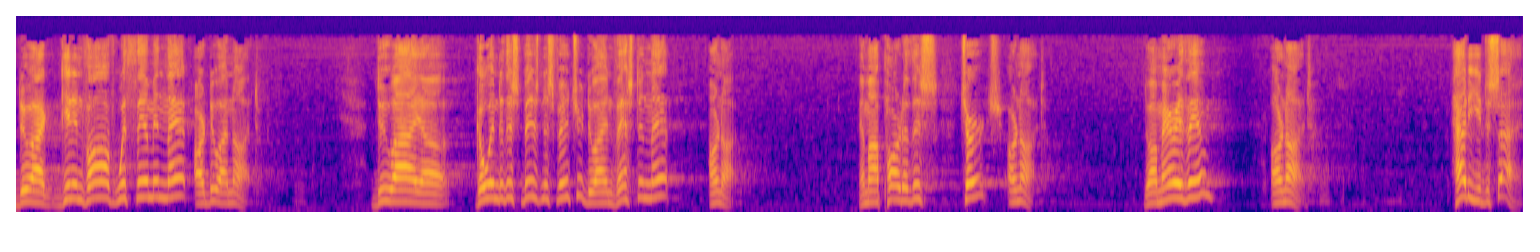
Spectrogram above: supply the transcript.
Do I get involved with them in that or do I not? Do I uh, go into this business venture? Do I invest in that or not? Am I part of this church or not? Do I marry them or not? How do you decide?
